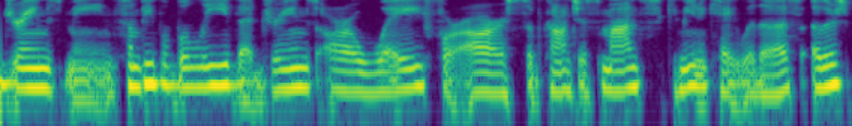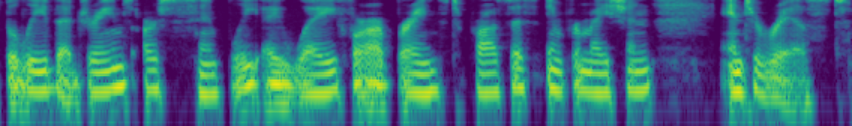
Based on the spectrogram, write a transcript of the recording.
dreams mean. Some people believe that dreams are a way for our subconscious minds to communicate with us. Others believe that dreams are simply a way for our brains to process information and to rest.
